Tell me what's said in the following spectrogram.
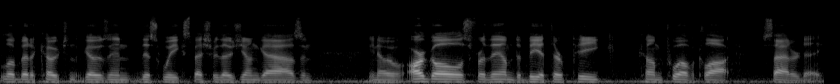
little bit of coaching that goes in this week, especially those young guys. And you know, our goal is for them to be at their peak come 12 o'clock Saturday.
